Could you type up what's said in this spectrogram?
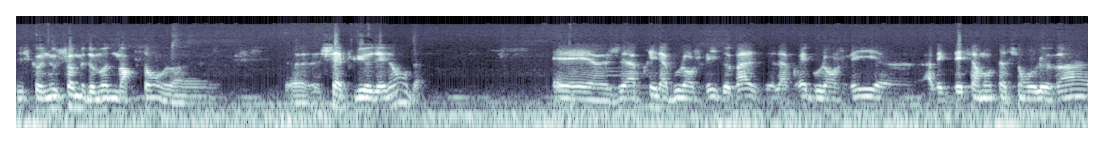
puisque nous sommes de Mont-de-Marsan, euh, euh, chef-lieu des Landes. Et j'ai appris la boulangerie de base, la vraie boulangerie, avec des fermentations au levain,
